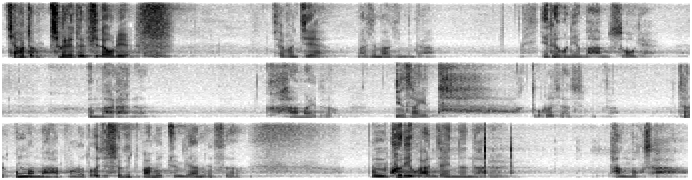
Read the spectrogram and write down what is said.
제가 좀 처리 듭시다, 우리. 세 번째, 마지막입니다. 여러분의 마음 속에 엄마라는 그 한마디도 인상이 탁 떠오르지 않습니까? 저는 엄마 불러도 어제 설교 밤에 준비하면서 웅크리고 앉아있는 나를 항목사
